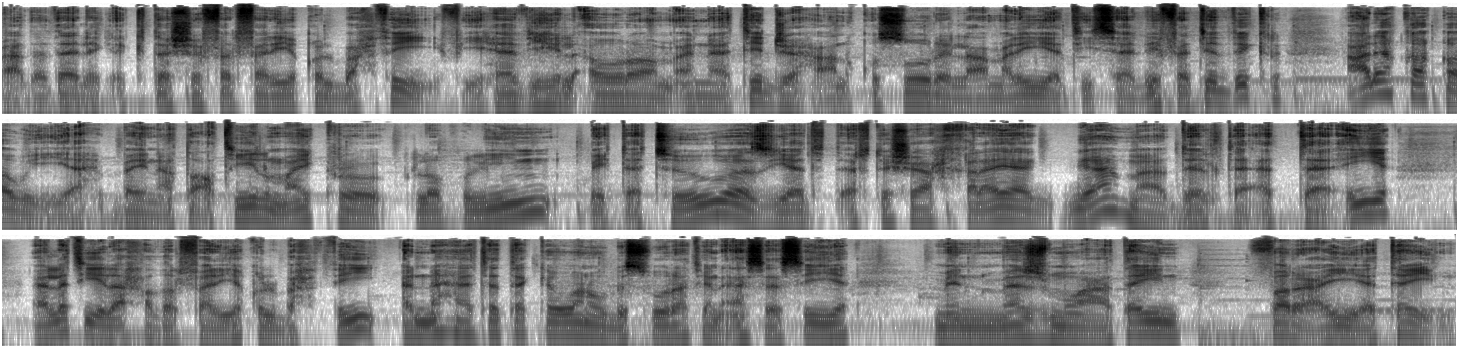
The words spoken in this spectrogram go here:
بعد ذلك اكتشف الفريق البحثي في هذه الأورام الناتجة عن قصور العملية سالفة الذكر علاقة قوية بين تعطيل مايكروغلوبولين بيتا 2 وزيادة ارتشاح خلايا جاما دلتا التائية التي لاحظ الفريق البحثي أنها تتكون بصورة أساسية من مجموعتين فرعيتين.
